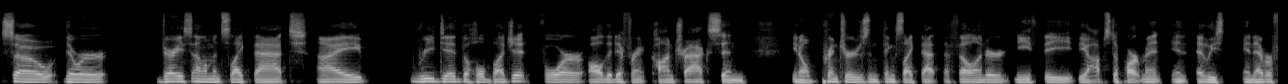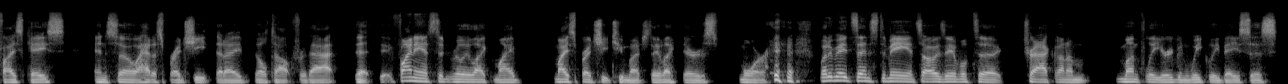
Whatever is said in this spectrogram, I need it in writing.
So there were various elements like that. I redid the whole budget for all the different contracts and you know printers and things like that that fell underneath the the ops department in at least in everfi's case and so I had a spreadsheet that I built out for that. That eh, finance didn't really like my my spreadsheet too much. They like theirs more, but it made sense to me. And so I was able to track on a monthly or even weekly basis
